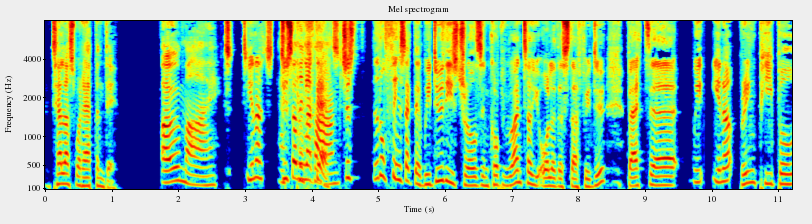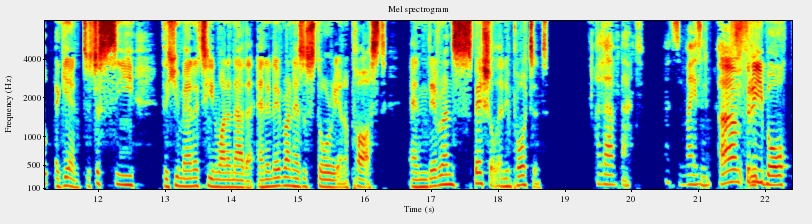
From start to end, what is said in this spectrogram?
and tell us what happened there. Oh my. You know, do That's something like that. Just little things like that. We do these drills in corporate. We won't tell you all of the stuff we do, but, uh, we, you know, bring people again to just see the humanity in one another. And then everyone has a story and a past and everyone's special and important. I love that. That's amazing. Um, Three ball.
